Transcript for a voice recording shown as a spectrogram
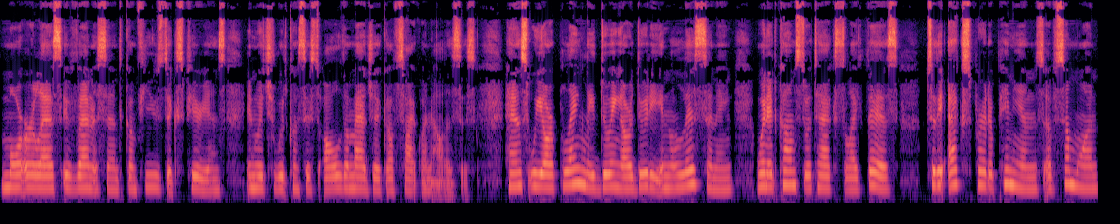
more or less evanescent, confused experience in which would consist all the magic of psychoanalysis. Hence, we are plainly doing our duty in listening when it comes to a text like this to the expert opinions of someone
